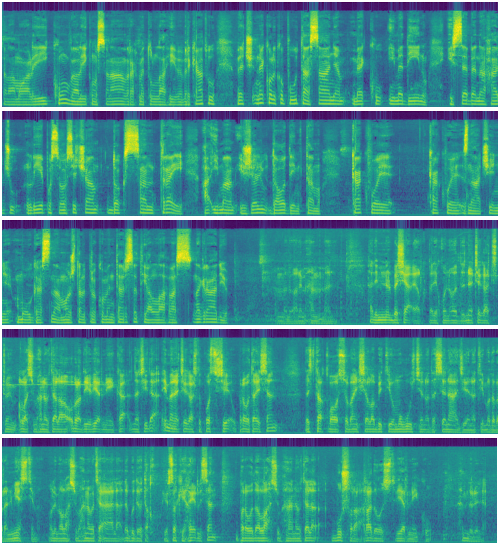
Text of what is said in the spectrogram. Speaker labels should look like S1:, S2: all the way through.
S1: Assalamu alaikum, wa alaikum salam, wa rahmetullahi wa barakatuh. Već nekoliko puta sanjam Meku i Medinu i sebe na hađu lijepo se osjećam dok san traji, a imam i želju da odim tamo. Kakvo je kakvo je značenje moga sna? Možete li prokomentarisati? Allah vas nagradio.
S2: Muhammed, ali Muhammed. Hadi min al-bashair, kad je kun od nečega što im Allah subhanahu wa ta'ala obraduje vjernika, znači da ima nečega što postiče upravo taj san, da će takva osoba inshallah biti omogućeno da se nađe na tim odabranim mjestima. Molim Allah subhanahu wa ta'ala da bude tako. Jer svaki hajrli san, upravo da Allah subhanahu wa ta'ala bušra, radost vjerniku. Alhamdulillah.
